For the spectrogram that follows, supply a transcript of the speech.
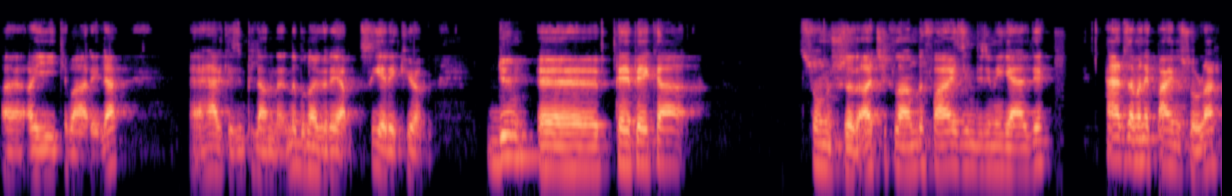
ayı itibarıyla. e, herkesin planlarını buna göre yapması gerekiyor. Dün e, PPK sonuçları açıklandı. Faiz indirimi geldi. Her zaman hep aynı sorular.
